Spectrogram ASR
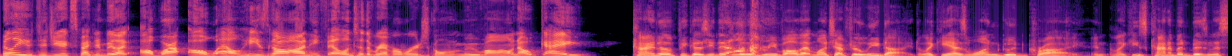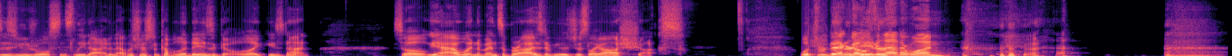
Billy, did you expect him to be like, oh, well, oh, well, he's gone. He fell into the river. We're just going to move on. Okay. Kind of because he didn't really grieve all that much after Lee died. Like he has one good cry, and like he's kind of been business as usual since Lee died, and that was just a couple of days ago. Like he's not. So yeah, I wouldn't have been surprised if he was just like, "Oh shucks, what's for dinner, there goes Gator?" another one.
